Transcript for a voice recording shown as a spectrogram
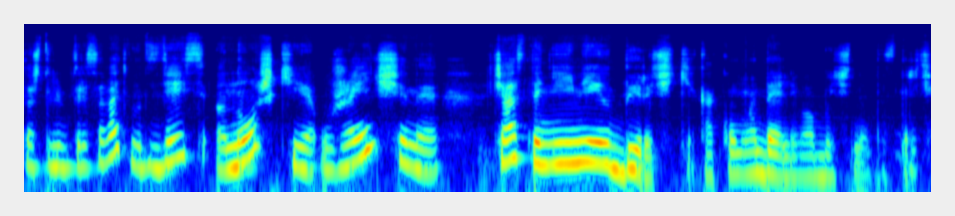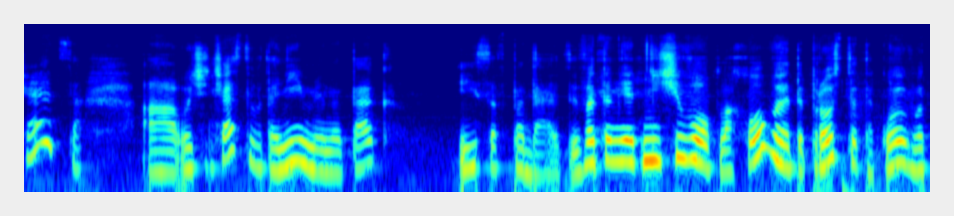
то, что любит рисовать, вот здесь ножки у женщины часто не имеют дырочки, как у модели обычно это встречается, а очень часто вот они именно так и совпадают. И в этом нет ничего плохого, это просто такое вот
